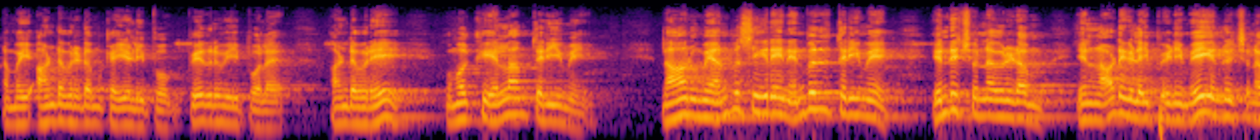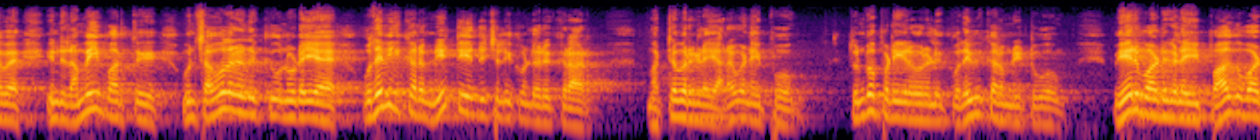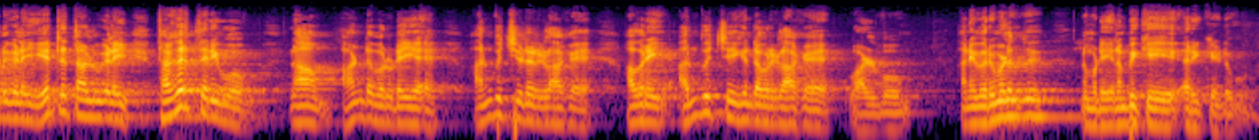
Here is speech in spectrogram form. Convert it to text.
நம்மை ஆண்டவரிடம் கையளிப்போம். பேதுருவைப் போல ஆண்டவரே உமக்கு எல்லாம் தெரியுமே. நான் உம்மை அன்பு செய்கிறேன் என்பது தெரியுமே. என்று சொன்னவரிடம் என் நாடுகளை பேணிமே என்று சொன்னவர் இன்று நம்மை பார்த்து உன் சகோதரனுக்கு உன்னுடைய உதவிக்கரம் நீட்டு என்று சொல்லி கொண்டிருக்கிறார். மற்றவர்களை அரவணைப்போம். துன்பப்படுகிறவர்களுக்கு உதவிக்கரம் நீட்டுவோம். வேறுபாடுகளை பாகுபாடுகளை ஏற்றத்தாழ்வுகளை தகர்த்தெறிவோம். நாம் ஆண்டவருடைய அன்பு சீடர்களாக அவரை அன்பு செய்கின்றவர்களாக வாழ்வோம். அனைவரும் எழுந்து நம்முடைய நம்பிக்கையை அறிக்கையிடுவோம்.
